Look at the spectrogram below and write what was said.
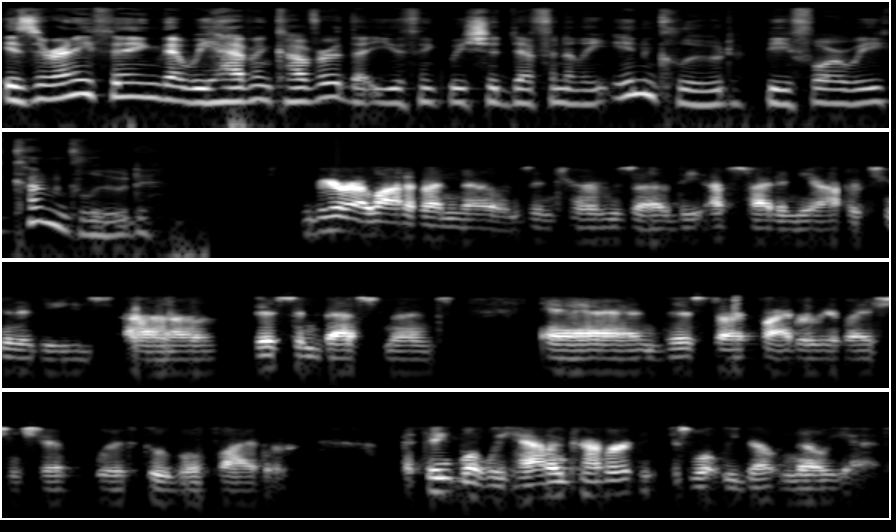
Is there anything that we haven't covered that you think we should definitely include before we conclude? There are a lot of unknowns in terms of the upside and the opportunities of this investment and this dark fiber relationship with Google Fiber. I think what we haven't covered is what we don't know yet.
